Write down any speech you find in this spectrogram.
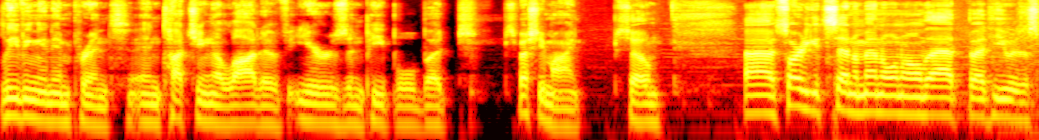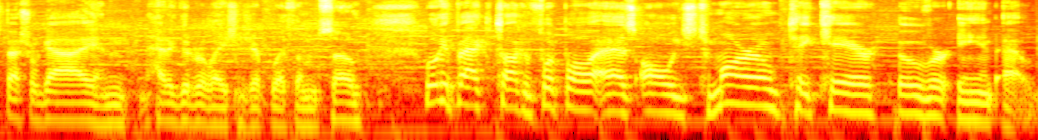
leaving an imprint and touching a lot of ears and people, but especially mine. So, uh, sorry to get sentimental and all that, but he was a special guy and had a good relationship with him. So, we'll get back to talking football as always tomorrow. Take care. Over and out.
